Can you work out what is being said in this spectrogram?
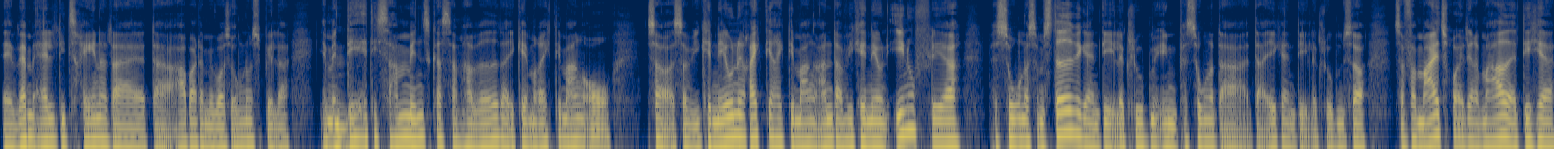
Hvad med alle de træner, der, der arbejder med vores ungdomsspillere? Jamen, mm. det er de samme mennesker, som har været der igennem rigtig mange år. Så, så vi kan nævne rigtig, rigtig mange andre. Vi kan nævne endnu flere personer, som stadigvæk er en del af klubben, end personer, der, der ikke er en del af klubben. Så, så for mig tror jeg, det er meget af det her,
